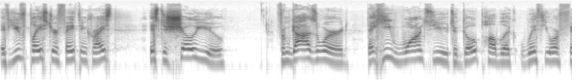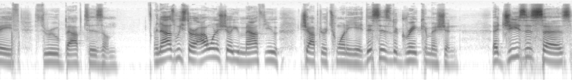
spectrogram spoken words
if you've placed your faith in Christ, is to show you from God's word that He wants you to go public with your faith through baptism. And as we start, I want to show you Matthew chapter 28. This is the Great Commission that Jesus says,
